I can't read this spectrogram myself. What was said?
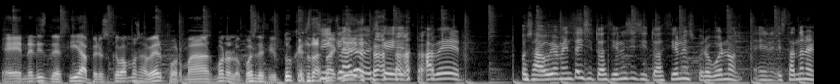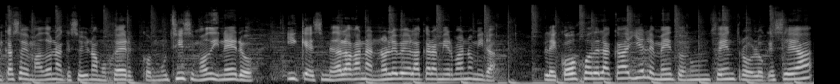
eh, Neris decía, pero es que vamos a ver, por más. Bueno, lo puedes decir tú que estás Sí, aquí. claro, es que, a ver, o sea, obviamente hay situaciones y situaciones, pero bueno, en- estando en el caso de Madonna, que soy una mujer con muchísimo dinero y que si me da la gana no le veo la cara a mi hermano, mira, le cojo de la calle, le meto en un centro o lo que sea,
